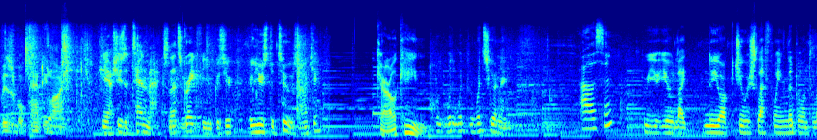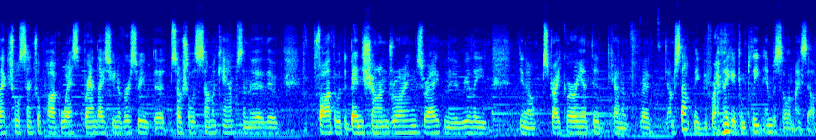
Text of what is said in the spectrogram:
visible panty line. Yeah, she's a 10 max, and that's great for you because you're, you're used to twos, aren't you? Carol Kane. What, what, what's your name? Allison? You, you're like New York Jewish left-wing liberal intellectual, Central Park West, Brandeis University with the socialist summer camps, and the, the father with the Ben Shahn drawings, right? And the really, you know, strike-oriented kind of. Uh, um, stop me before I make a complete imbecile of myself.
